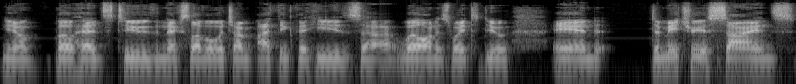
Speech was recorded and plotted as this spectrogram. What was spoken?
you know, Bo heads to the next level, which I'm I think that he is uh, well on his way to do. And Demetrius signs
